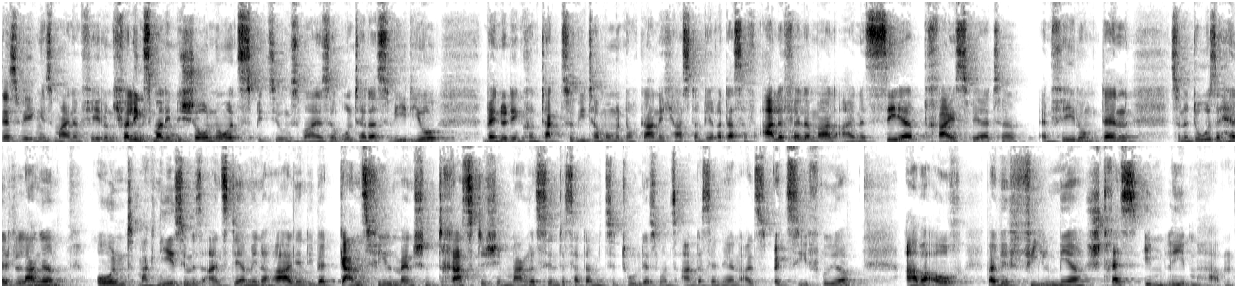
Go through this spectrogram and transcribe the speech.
deswegen ist meine Empfehlung. Ich verlinke es mal in die Show Notes beziehungsweise unter das Video. Wenn du den Kontakt zu Vita Moment noch gar nicht hast, dann wäre das auf alle Fälle mal eine sehr preiswerte Empfehlung. Denn so eine Dose hält lange und Magnesium ist eins der Mineralien, die bei ganz vielen Menschen drastisch im Mangel sind. Das hat damit zu tun, dass wir uns anders ernähren als Ötzi früher aber auch, weil wir viel mehr Stress im Leben haben.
